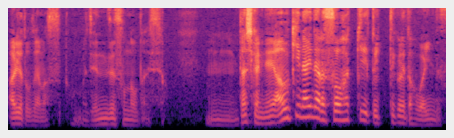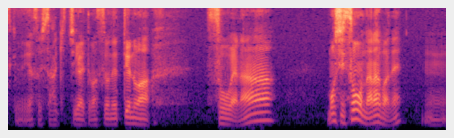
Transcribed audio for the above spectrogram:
ありがとうございます。全然そんなことないですよ。うん、確かにね、会う気ないならそうはっきりと言ってくれた方がいいんですけど、優しさ履き違えてますよねっていうのは、そうやな。もしそうならばね、うん、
